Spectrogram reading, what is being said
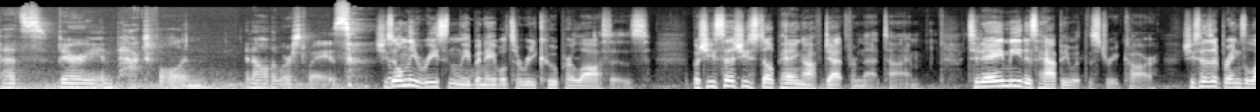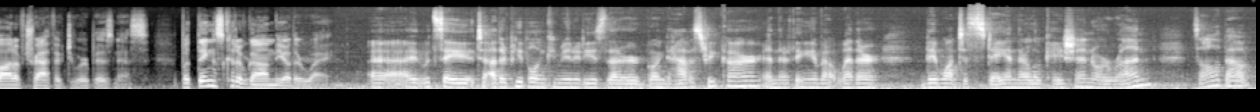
that's very impactful in, in all the worst ways. She's only recently been able to recoup her losses, but she says she's still paying off debt from that time. Today, Mead is happy with the streetcar. She says it brings a lot of traffic to her business, but things could have gone the other way. Uh, I would say to other people in communities that are going to have a streetcar and they're thinking about whether they want to stay in their location or run, it's all about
